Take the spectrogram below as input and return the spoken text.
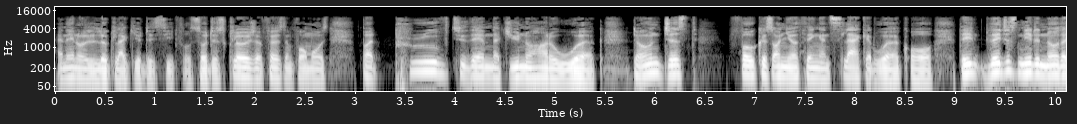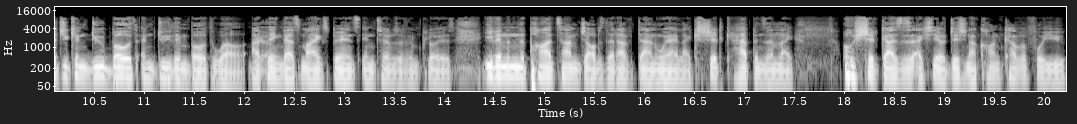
and then it'll look like you're deceitful. So disclosure first and foremost, but prove to them that you know how to work. Mm. Don't just focus on your thing and slack at work or they, they just need to know that you can do both and do them both well. I think that's my experience in terms of employers. Even in the part-time jobs that I've done where like shit happens, I'm like, oh shit guys, this is actually an audition. I can't cover for you.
